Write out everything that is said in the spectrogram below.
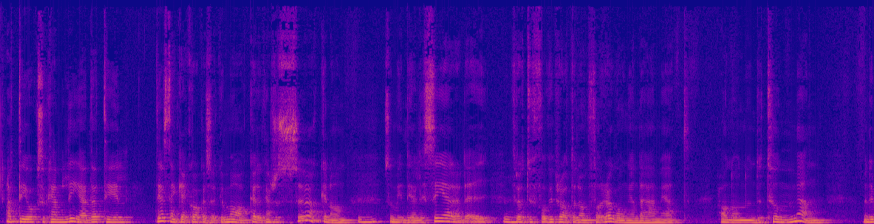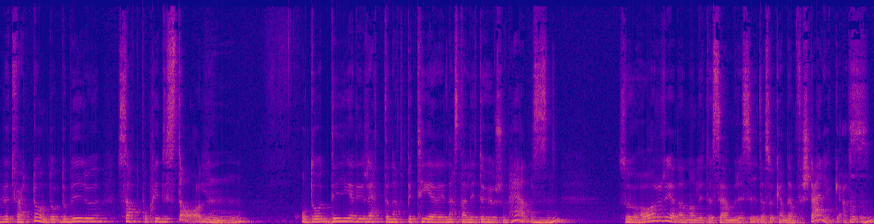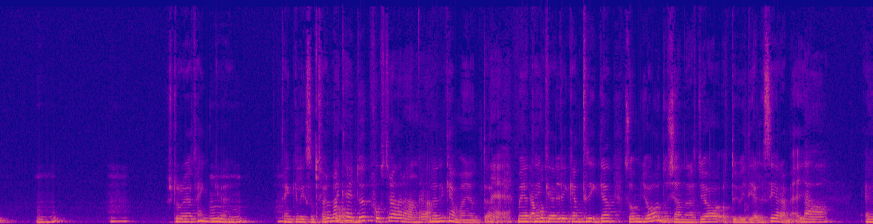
Att det också kan leda till... Dels tänker jag kaka söker maka. Du kanske söker någon Mm. som idealiserar dig. För att du får, vi pratade om förra gången det här med att ha någon under tummen. Men det blir tvärtom. Då, då blir du satt på piedestal. Mm. Och då, det ger dig rätten att bete dig nästan lite hur som helst. Mm. Så har du redan någon lite sämre sida så kan den förstärkas. Mm. Förstår du hur jag tänker? Tänker liksom tvärtom. Men man kan ju inte uppfostra varandra. Nej, det kan man ju inte. Nej. Men jag, Jag tänker måste- att det kan trigga. Så om jag då känner att, jag, att du idealiserar mig. Ja. Eh,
